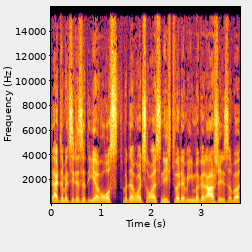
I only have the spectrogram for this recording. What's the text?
Der alte Mercedes hat eher Rost, weil der Rolls-Royce nicht, weil der immer Garage ist. Aber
